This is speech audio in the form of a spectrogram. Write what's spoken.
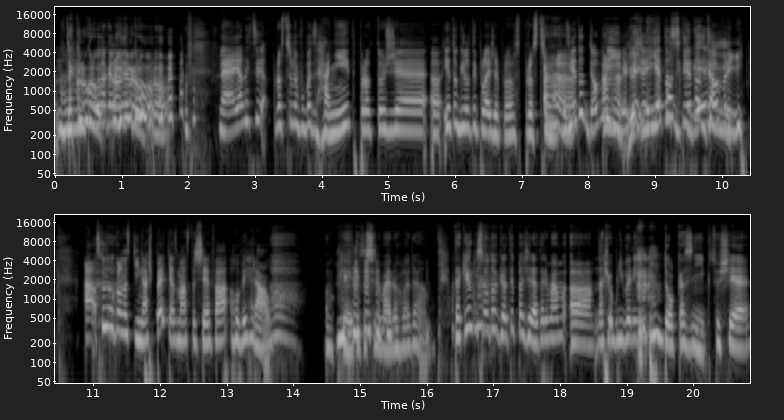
na hliněném kruhu, kruhu. Na hliněném kruhu. no. Ne, já nechci prostřeno vůbec hanit, protože uh, je to guilty pleasure pro. Prostě je to dobrý, Aha. jakože Je- je, je to to, je to skvělý. dobrý. A shodou okolností náš Peťa z Masterchefa ho vyhrál. OK, tak to si doma dohledám. Tak jo, když jsme o toho guilty pleasure, já tady mám uh, náš oblíbený tolkazník, což je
